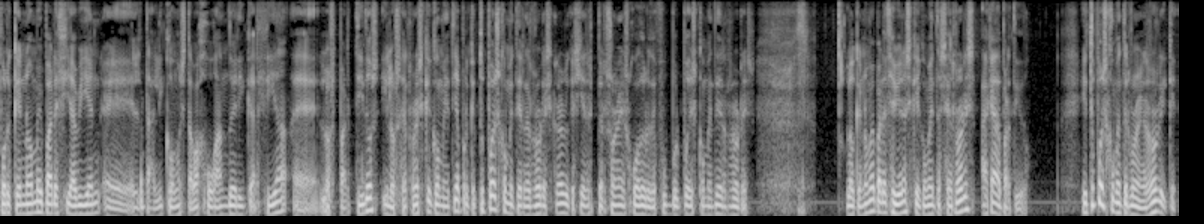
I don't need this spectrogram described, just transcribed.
Porque no me parecía bien eh, el tal y como estaba jugando Eric García eh, los partidos y los errores que cometía. Porque tú puedes cometer errores, claro que si eres persona, eres jugador de fútbol, puedes cometer errores. Lo que no me parece bien es que cometas errores a cada partido. Y tú puedes cometer un error y que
